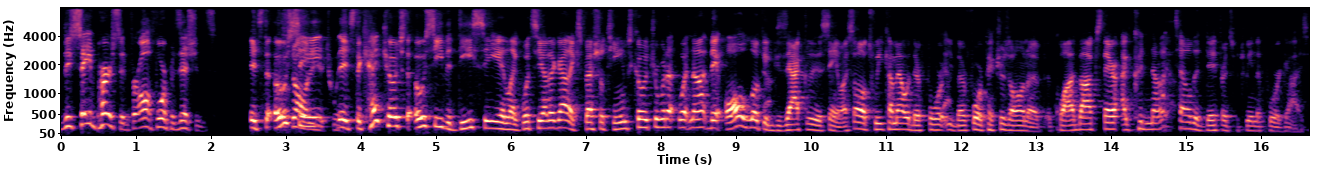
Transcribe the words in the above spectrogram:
the same person for all four positions. It's the Saw it in your OC. It's the head coach, the OC, the DC, and like what's the other guy? Like special teams coach or what whatnot. They all look exactly the same. I saw a tweet come out with their four Yeah. their four pictures on a, a quad box there. I could not Yeah. tell the difference between the four guys.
